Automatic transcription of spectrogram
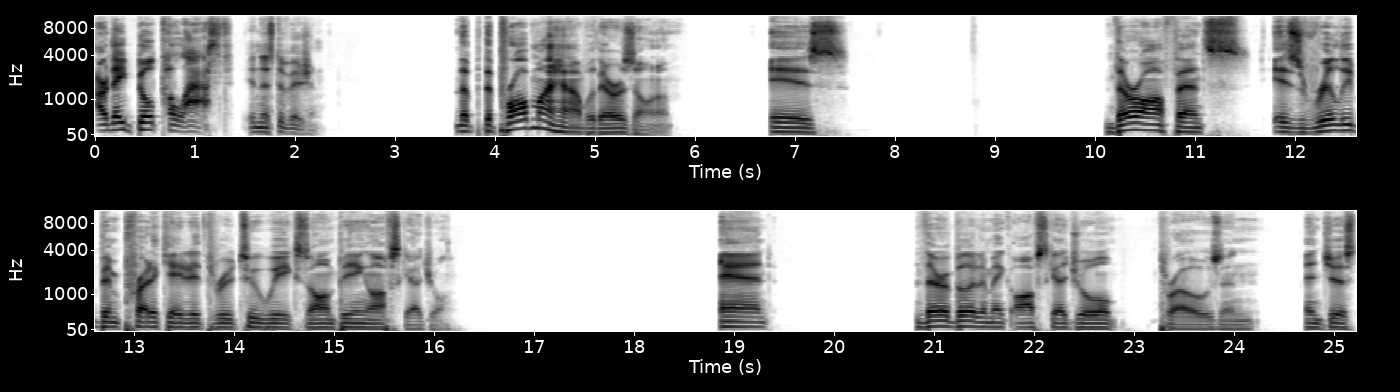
Are they built to last in this division? The the problem I have with Arizona is their offense is really been predicated through two weeks on being off schedule. And their ability to make off schedule throws and and just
